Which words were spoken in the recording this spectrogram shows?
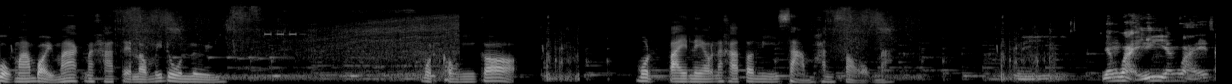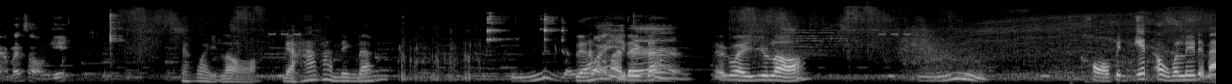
บวกมาบ่อยมากนะคะ แต่เราไม่โดนเลย หมดกล่องนี้ก็หมดไปแล้วนะคะ ตอนนี้สามพันสองนะ นี่ยังไหวยังไหวสามพันสองเองยังไหวหรอ เหลือห้าพันเองนะอืมยังเหลือไหวห้าพันเองนะนะยังไหวอยู่หรอ อืมขอเป็นเอสออกมาเลยได้ไหม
